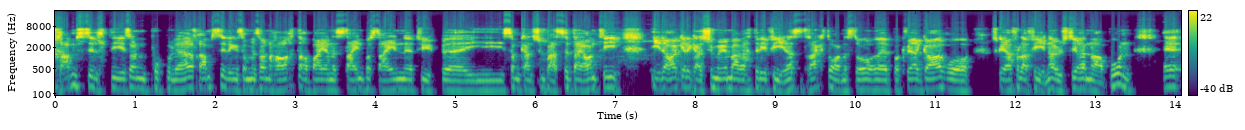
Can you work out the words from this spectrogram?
framstilt i sånn populære framstilling som en sånn hardtarbeidende stein på stein-type som kanskje passer til en annen tid. I dag er det kanskje mye mer at de fineste traktorene står på hver gard og skal iallfall ha finere utstyr enn naboen. Eh,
